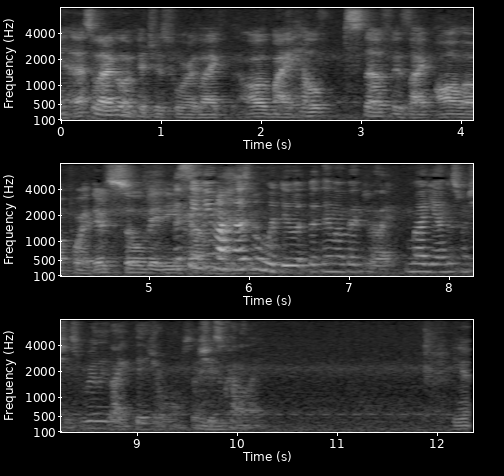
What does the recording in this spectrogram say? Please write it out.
Yeah, that's what I go on pictures for. Like all my health stuff is like all on point. There's so many. But see, me and my husband would do it, but then my babies were like, my youngest one, she's really like visual, so she's Mhm. kind of like, Yeah.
